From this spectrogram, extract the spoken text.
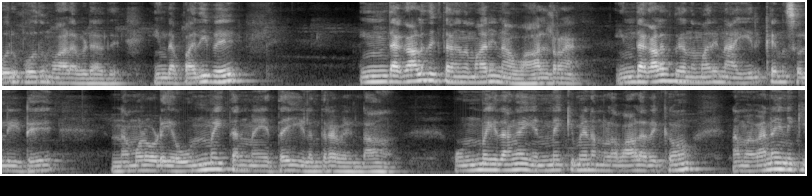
ஒருபோதும் வாழ விடாது. இந்த பதிவு இந்த காலத்துக்கு தகுந்த மாதிரி நான் வாழ்கிறேன் இந்த காலத்துக்கு தகுந்த மாதிரி நான் இருக்கேன்னு சொல்லிட்டு நம்மளுடைய உண்மைத்தன்மையத்தை இழந்துட வேண்டாம். உண்மை தாங்க என்றைக்குமே நம்மளை வாழ வைக்கும். நம்ம வேணால் இன்றைக்கி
